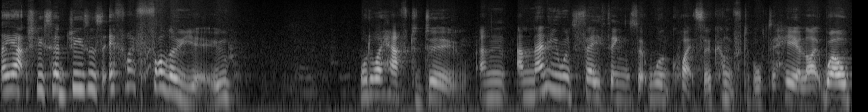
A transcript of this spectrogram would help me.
they actually said, Jesus, if I follow you, what do I have to do? And, and then he would say things that weren't quite so comfortable to hear, like, well,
